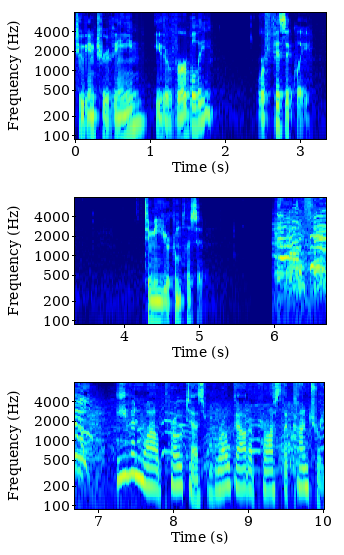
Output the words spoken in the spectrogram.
to intervene, either verbally or physically, to me, you're complicit. Even while protests broke out across the country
